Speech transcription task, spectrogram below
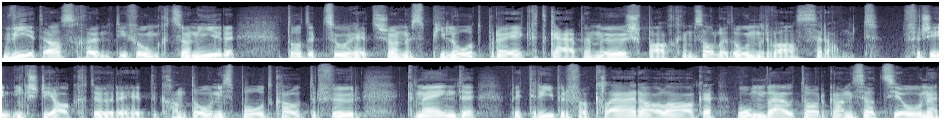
Wie das könnte funktionieren, dazu hat es schon ein Pilotprojekt gegeben, Möschbach im Solothurner Wasseramt. Verschiedenste Akteure hat der Kanton ins Boot geholt dafür. Gemeinden, Betreiber von Kläranlagen, Umweltorganisationen,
